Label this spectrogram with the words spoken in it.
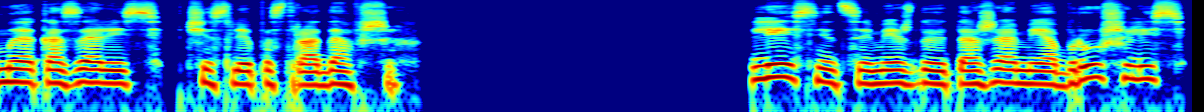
Мы оказались в числе пострадавших. Лестницы между этажами обрушились,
